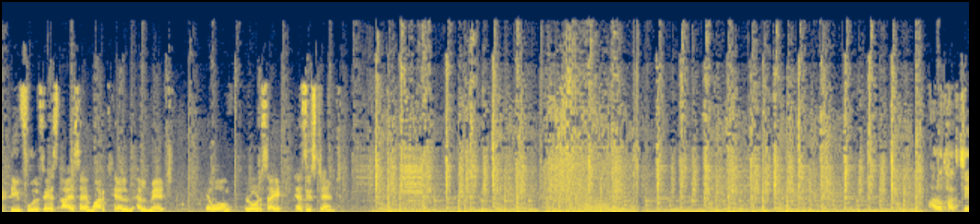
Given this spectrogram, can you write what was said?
একটি full face ISI mark helmet এবং রোড সাইড অ্যাসিস্ট্যান্ট আরও থাকছে।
